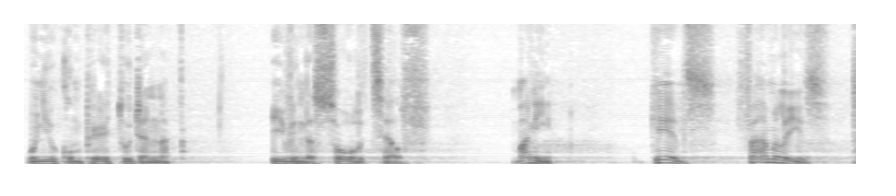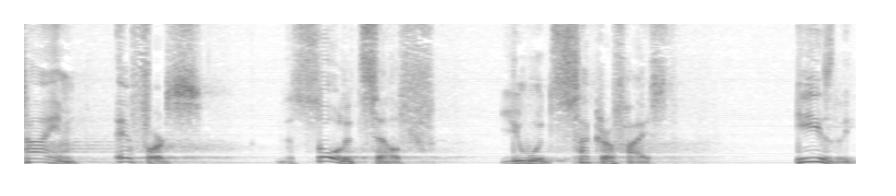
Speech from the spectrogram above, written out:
when you compare it to Jannah. Even the soul itself. Money, kids, families, time, efforts, the soul itself, you would sacrifice easily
